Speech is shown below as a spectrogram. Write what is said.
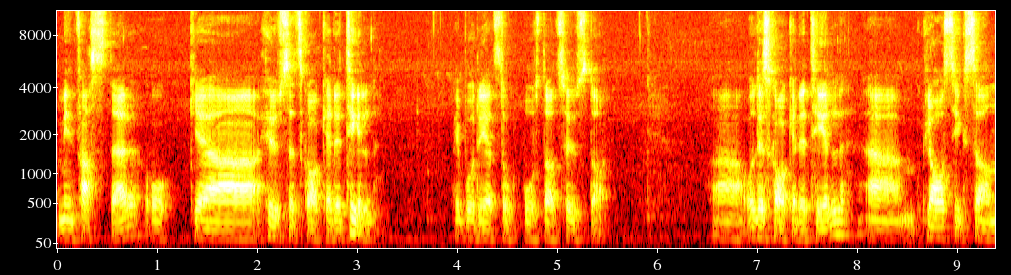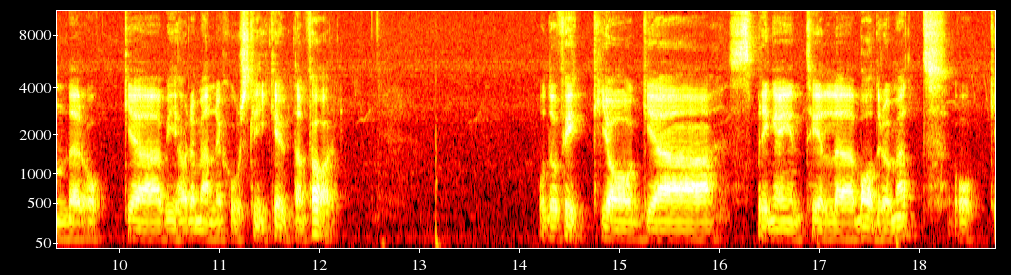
min faster och uh, huset skakade till. Vi bodde i ett stort bostadshus då. Uh, och det skakade till. Glas gick sönder och vi hörde människor skrika utanför. Och då fick jag springa in till badrummet och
